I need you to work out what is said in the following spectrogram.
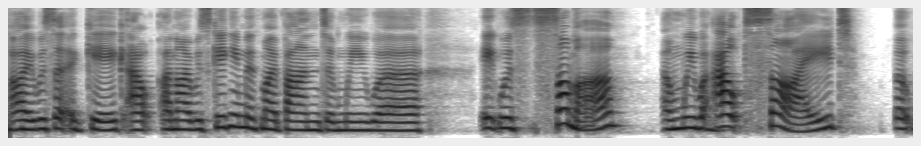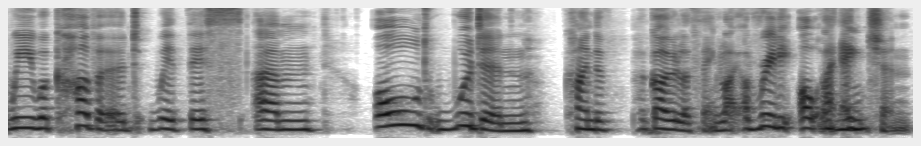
I was at a gig out and I was gigging with my band and we were it was summer and we were outside but we were covered with this um old wooden kind of pergola thing like a really old like ancient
